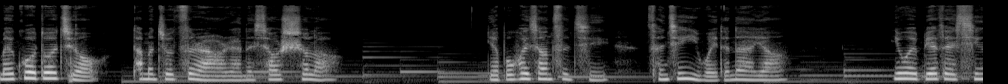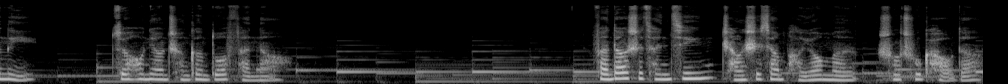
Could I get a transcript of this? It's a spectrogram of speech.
没过多久，他们就自然而然的消失了，也不会像自己曾经以为的那样，因为憋在心里，最后酿成更多烦恼。反倒是曾经尝试向朋友们说出口的，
